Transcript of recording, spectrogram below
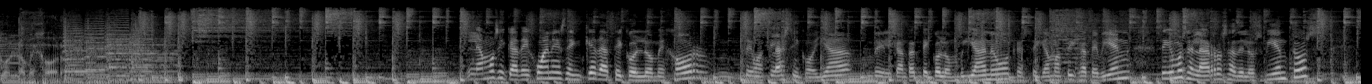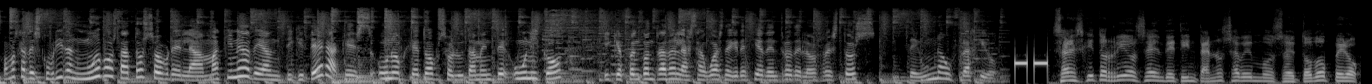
Con lo mejor. La música de Juanes en Quédate con lo mejor, un tema clásico ya del cantante colombiano que se llama Fíjate bien. Seguimos en La Rosa de los Vientos. Vamos a descubrir nuevos datos sobre la máquina de Antiquitera, que es un objeto absolutamente único y que fue encontrado en las aguas de Grecia dentro de los restos de un naufragio. Se han escrito ríos eh, de tinta, no sabemos eh, todo, pero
